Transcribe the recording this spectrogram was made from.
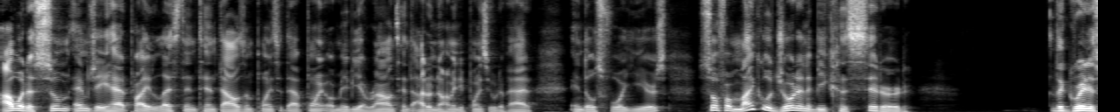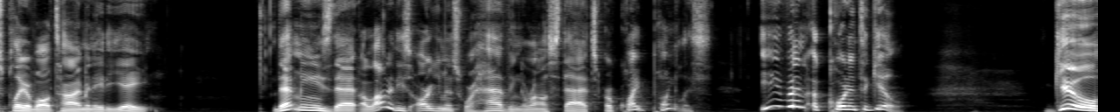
I would assume MJ had probably less than 10,000 points at that point, or maybe around 10. I don't know how many points he would have had in those four years. So for Michael Jordan to be considered the greatest player of all time in 88, that means that a lot of these arguments we're having around stats are quite pointless, even according to Gill. Gill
